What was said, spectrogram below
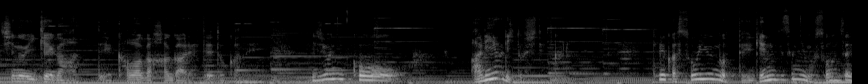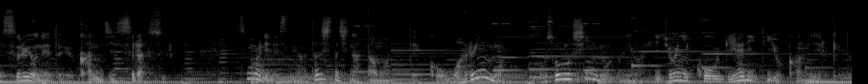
血の池があって皮が剥がれてとかね非常にこうありありとしてくるっていうかそういうのって現実にも存在するよねという感じすらするつまりですね私たちの頭ってこう悪いもの恐ろしいものには非常にこうリアリティを感じるけど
